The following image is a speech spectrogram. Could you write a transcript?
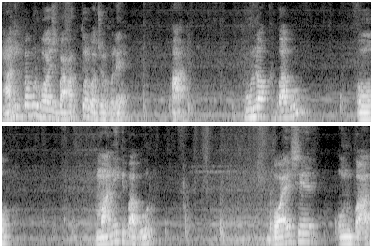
Manik বাবুর বয়স বাহাত্তর বছর হলে আট। পুলক বাবু ও মানিক বাবুর বয়সের অনুপাত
